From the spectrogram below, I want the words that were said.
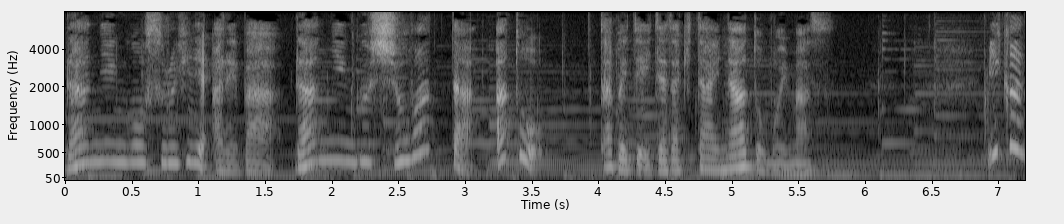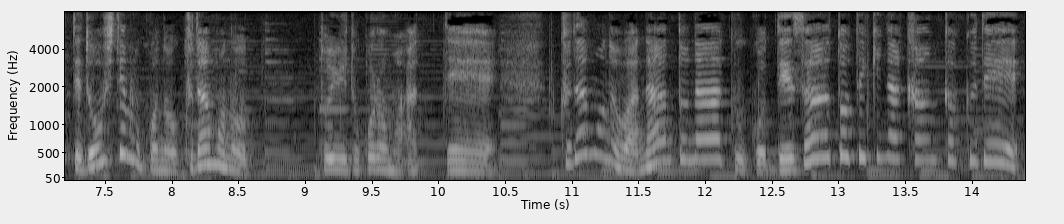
ランニングをする日であればランニングし終わった後食べていただきたいなと思います。みかんってどうしてもこの果物というところもあって果物はなんとなくこうデザート的な感覚で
